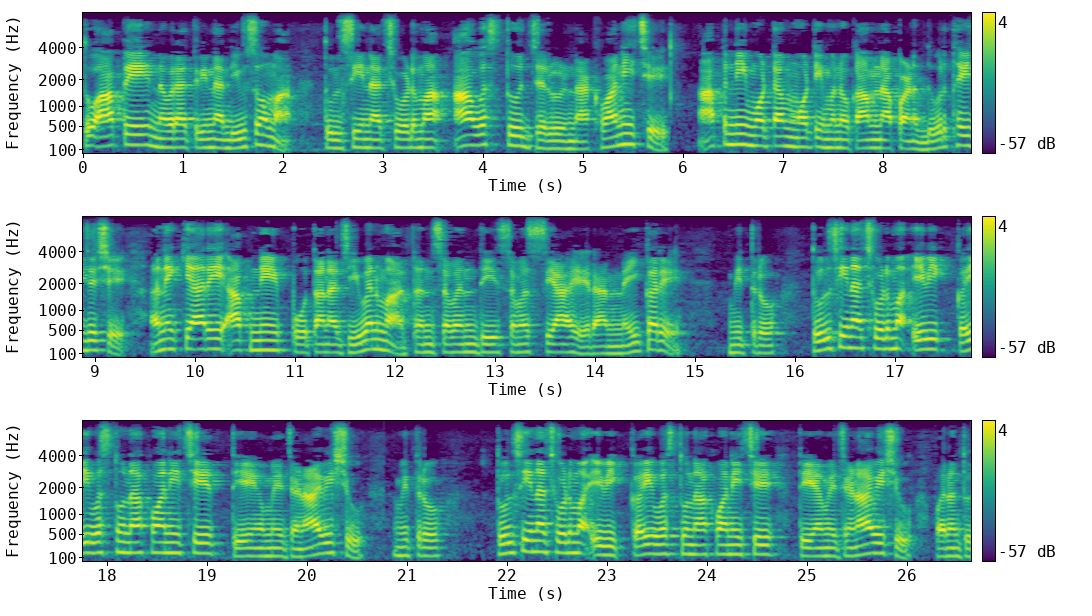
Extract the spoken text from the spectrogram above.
તો આપે નવરાત્રિના દિવસોમાં તુલસીના છોડમાં આ વસ્તુ જરૂર નાખવાની છે. આપની મોટામાં મોટી મનોકામના પણ દૂર થઈ જશે અને ક્યારેય આપને પોતાના જીવનમાં ધન સંબંધી સમસ્યા હેરાન નહીં કરે. મિત્રો, તુલસીના છોડમાં એવી કઈ વસ્તુ નાખવાની છે તે અમે જણાવીશું. મિત્રો તુલસીના છોડમાં એવી કઈ વસ્તુ નાખવાની છે તે અમે જણાવીશું. પરંતુ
